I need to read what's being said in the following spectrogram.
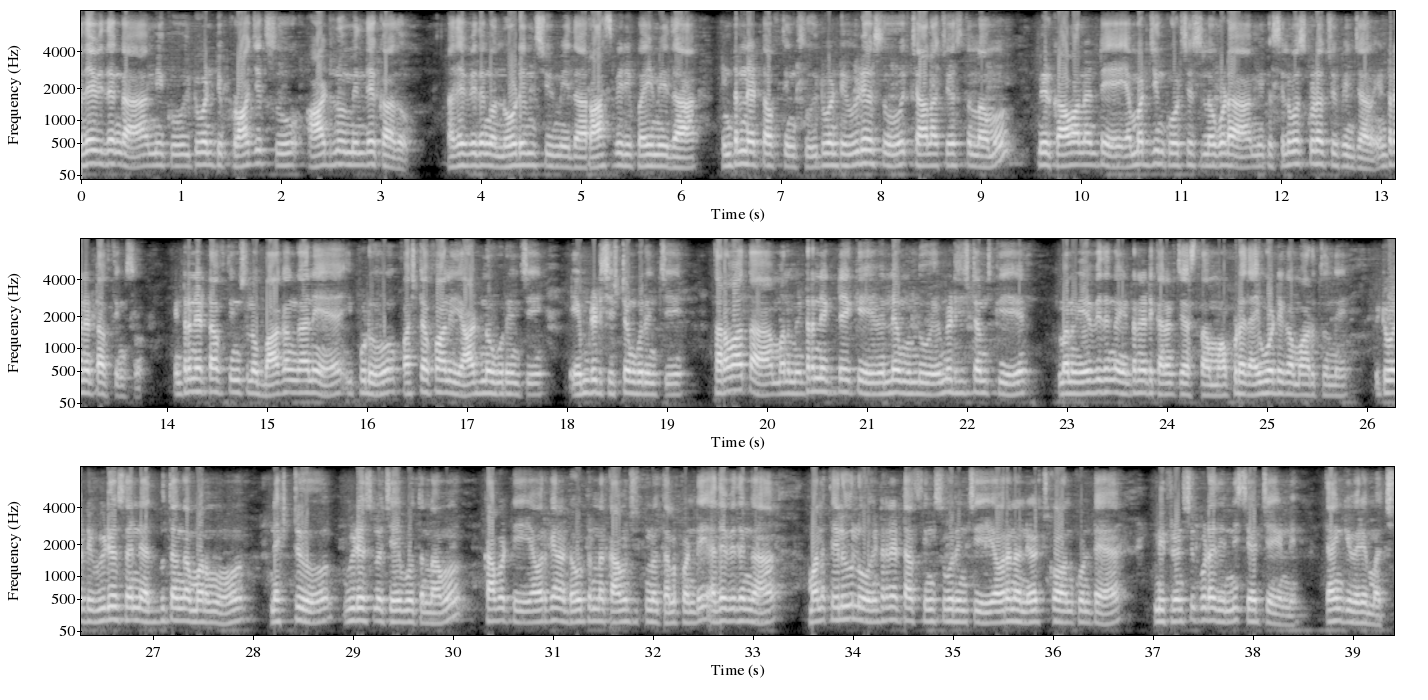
అదేవిధంగా మీకు ఇటువంటి ప్రాజెక్ట్స్ ఆర్డినో మీదే కాదు. అదేవిధంగా నోడెమ్సీ మీద రాస్బెరీ పై మీద ఇంటర్నెట్ ఆఫ్ థింగ్స్ ఇటువంటి వీడియోస్ చాలా చేస్తున్నాము. మీరు కావాలంటే ఎమర్జింగ్ కోర్సెస్లో కూడా మీకు సిలబస్ కూడా చూపించాను. Internet of things internet of థింగ్స్లో భాగంగానే ఇప్పుడు ఫస్ట్ ఆఫ్ ఆల్ ఈ ఆర్డినో గురించి ఎండెడ్ సిస్టమ్ గురించి తర్వాత మనం ఇంటర్నెట్కి వెళ్ళే ముందు ఎండెడ్ సిస్టమ్స్కి మనం ఏ విధంగా ఇంటర్నెట్ కనెక్ట్ చేస్తాము అప్పుడు అది ఐఓటీగా మారుతుంది. ఇటువంటి వీడియోస్ అన్ని అద్భుతంగా మనము నెక్స్ట్ వీడియోస్లో చేయబోతున్నాము. కాబట్టి ఎవరికైనా డౌట్ ఉన్న కామెంట్ సెక్షన్లో తెలపండి. అదేవిధంగా మన తెలుగులో ఇంటర్నెట్ ఆఫ్ థింగ్స్ గురించి ఎవరైనా నేర్చుకోవాలనుకుంటే మీ ఫ్రెండ్స్కి కూడా దీన్ని షేర్ చేయండి. Thank you very much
